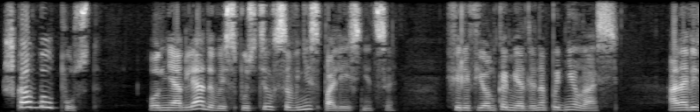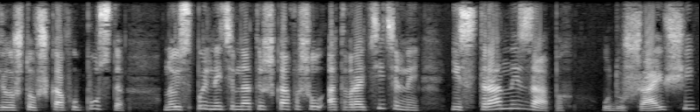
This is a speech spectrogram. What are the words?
Шкаф был пуст. Он, не оглядываясь, спустился вниз по лестнице. Филифьонка медленно поднялась. Она видела, что в шкафу пусто, но из пыльной темноты шкафа шел отвратительный и странный запах, удушающий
